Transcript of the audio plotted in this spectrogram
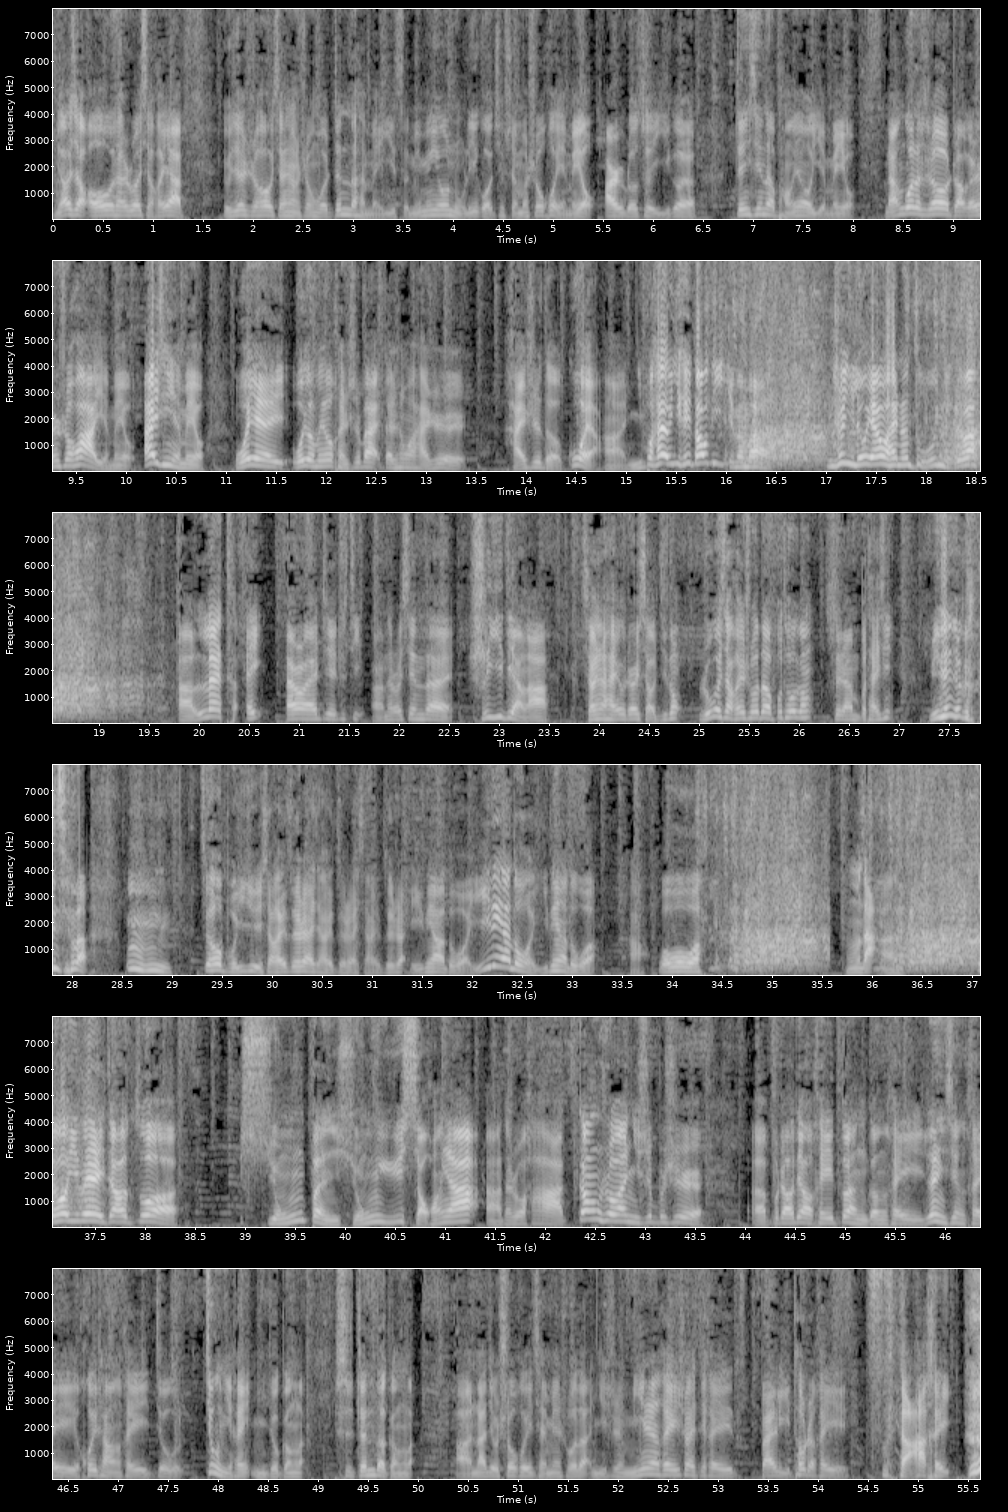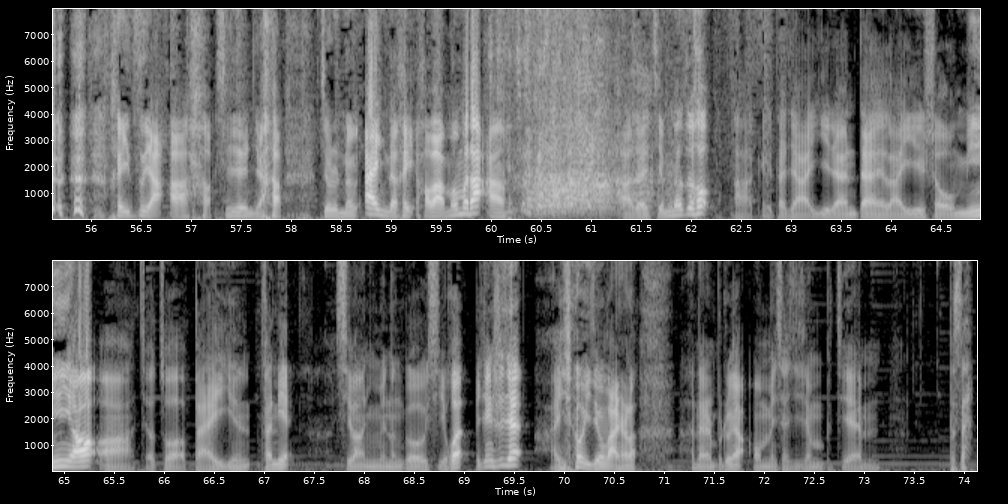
苗小欧他说小黑呀。有些时候想想生活真的很没意思，明明有努力过，却什么收获也没有。二十多岁一个真心的朋友也没有，难过的时候找个人说话也没有，爱情也没有。我也我有没有很失败？但生活还是还是得过呀啊！你不还有一黑到底呢吗？你说你留言我还能读你对吧？啊，Let A L I G H T 啊，他说现在十一点了啊，想想还有点小激动。如果小黑说的不拖更，虽然不太信，明天就更新了。嗯嗯。最后补一句：小黑最帅，小黑最帅，小黑最帅，一定要多，一定要多，一定要多啊！我我我，么么哒啊！最后一位叫做熊本熊与小黄鸭啊，他说：哈哈，刚说完你是不是呃不着调黑、断更黑、任性黑、灰常黑，就就你黑你就更了，是真的更了。啊，那就收回前面说的，你是迷人黑、帅气黑、白里透着黑、呲牙黑、黑呲牙啊！好，谢谢你啊，就是能爱你的黑，好吧，么么哒啊！啊，在节目的最后啊，给大家依然带来一首民谣啊，叫做《白银饭店》，希望你们能够喜欢。北京时间啊，又已经晚上了，啊但是不重要，我们下期节目不见不散。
